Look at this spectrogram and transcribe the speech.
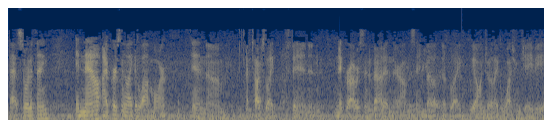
that sort of thing. And now I personally like it a lot more. And um, I've talked to like Finn and Nick Robertson about it, and they're on the same boat of like we all enjoy like watching JV,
